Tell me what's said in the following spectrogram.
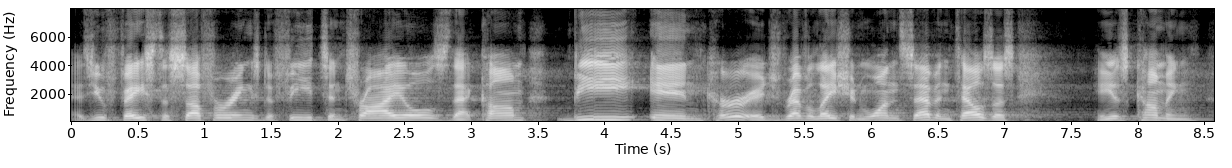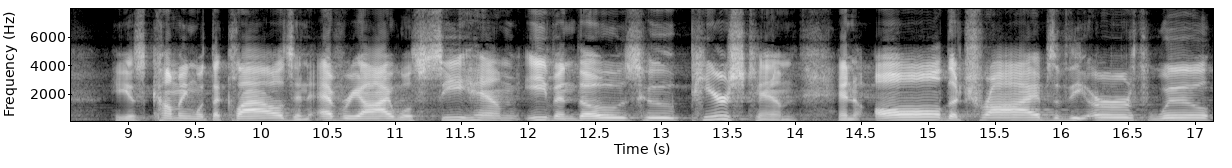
As you face the sufferings, defeats, and trials that come, be encouraged. Revelation 1 7 tells us he is coming. He is coming with the clouds, and every eye will see him, even those who pierced him, and all the tribes of the earth will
